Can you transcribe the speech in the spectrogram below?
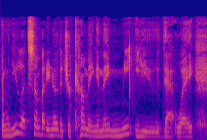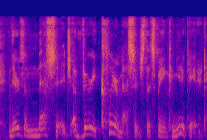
And when you let somebody know that you're coming and they meet you that way, there's a message, a very clear message that's being communicated.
